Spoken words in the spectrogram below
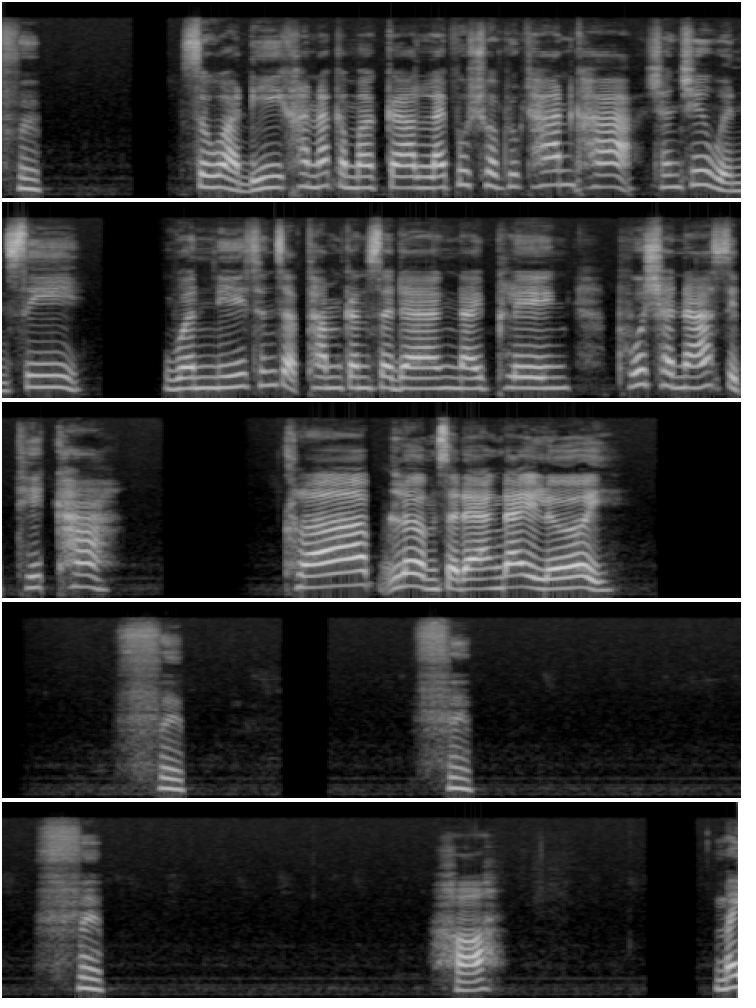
ฟึบสวัสดีคณะกรรมการและผู้ชมทุกท่านค่ะ ฉันชื่อเหวินซี วันนี้ฉันจะทำการแสดงในเพลง ผู้ชนะสิบทิศค่ะ ครับ เริ่มแสดงได้เลยฟึบฟึบฟึบฮะไม่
